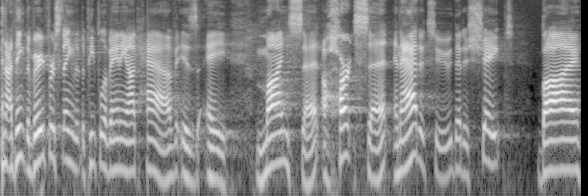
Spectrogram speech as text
And I think the very first thing that the people of Antioch have is a mindset, a heart set, an attitude that is shaped by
